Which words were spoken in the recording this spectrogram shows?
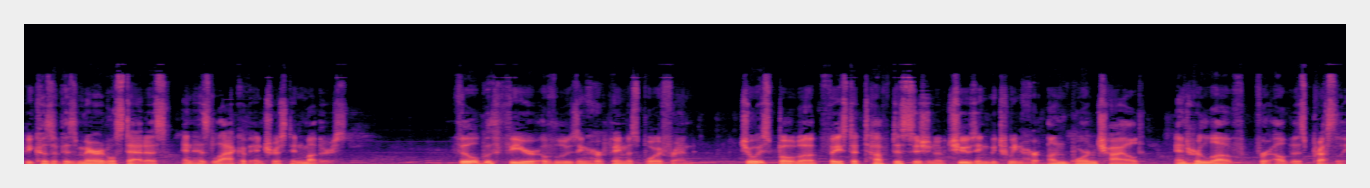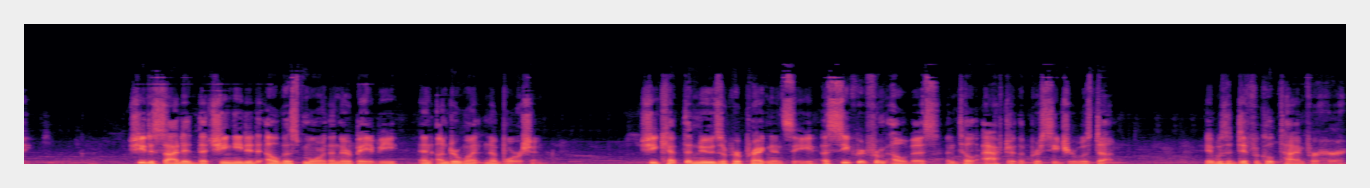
because of his marital status and his lack of interest in mothers. Filled with fear of losing her famous boyfriend, Joyce Bova faced a tough decision of choosing between her unborn child and her love for Elvis Presley. She decided that she needed Elvis more than their baby and underwent an abortion. She kept the news of her pregnancy a secret from Elvis until after the procedure was done. It was a difficult time for her,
